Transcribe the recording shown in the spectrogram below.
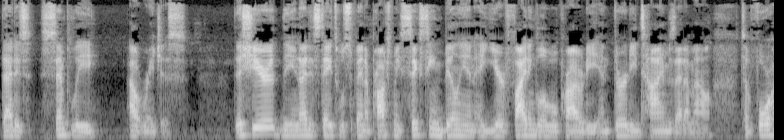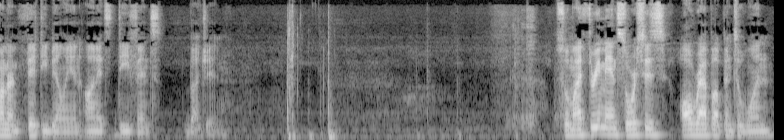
That is simply outrageous. This year, the United States will spend approximately 16 billion a year fighting global poverty and 30 times that amount to 450 billion on its defense budget. So my three main sources all wrap up into one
